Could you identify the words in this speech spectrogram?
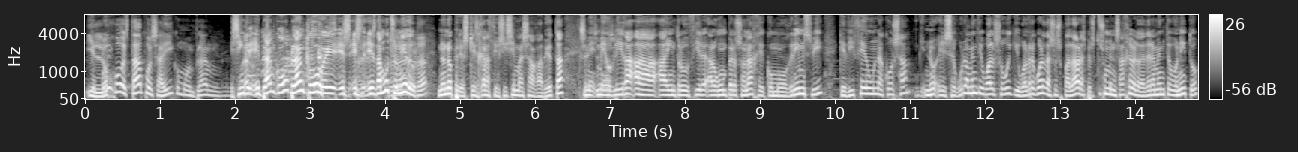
Y el ojo está pues ahí como en plan... Es increíble. Blanco, blanco, eh, es, es- da mucho ¿Verdad, miedo. verdad? No, no, pero es que es graciosísima esa gaviota. me me obliga a, a introducir algún personaje como Grimsby que dice una cosa, no, eh, seguramente igual Sowick igual recuerda sus palabras, pero esto es un mensaje verdaderamente bonito.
